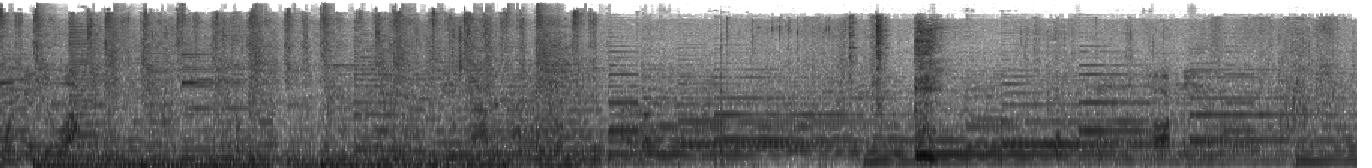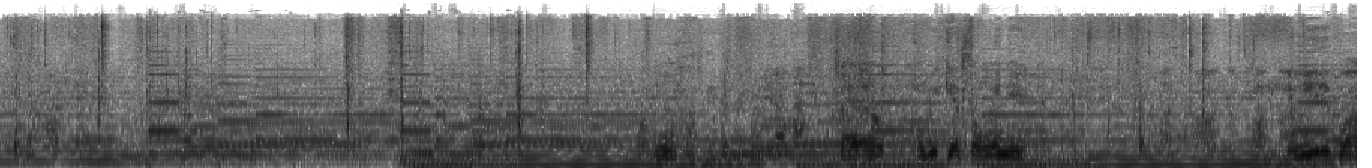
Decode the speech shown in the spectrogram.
คนยังอยู่อะ แล้วผมพี่เกียรติส่งไว้นี่อดทอดทอดหน่อย่างนี้ดีกว่า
